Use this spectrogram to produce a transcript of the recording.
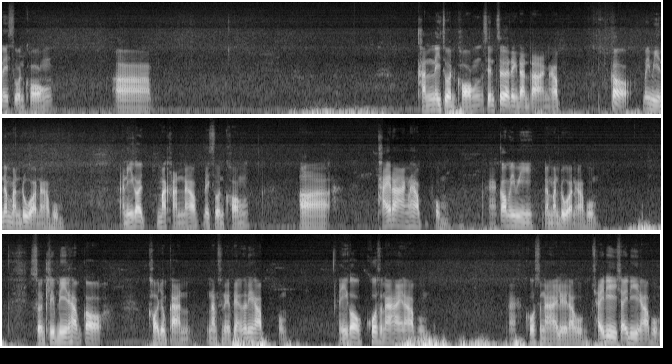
ในส่วนของอขันในส่วนของเซ็นเซอร์แรงดันรางนะครับ ก็ไม่มีน้ำมันรั่วนะครับผม อันนี้ก็มาขันนะครับในส่วนของอท้ายรางนะครับ ผมก็ไม่มีน้ำมันรั่วนะครับผม ส่วนคลิปนี้นะครับก็ขอจบการนำเสนอเพียงเท่านี้ครับผม อันนี้ก็โฆษณาให้นะครับผมนะโฆษณาให้เลยนะครับผมใช้ดีใช้ดีนะครับผม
